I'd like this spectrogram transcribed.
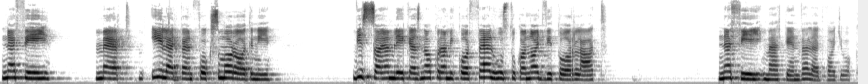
Ne félj, mert életben fogsz maradni. Visszaemlékezni akkor, amikor felhúztuk a nagy vitorlát. Ne félj, mert én veled vagyok.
